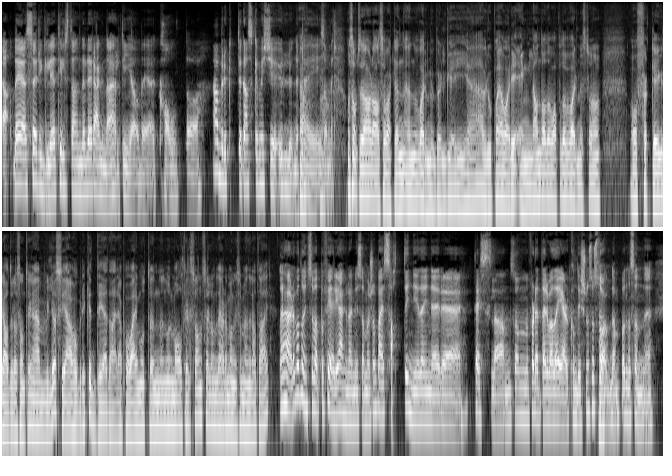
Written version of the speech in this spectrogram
ja, det er sørgelige tilstander. Det regner hele tida, og det er kaldt. og Jeg har brukt ganske mye ullundertøy i sommer. Og samtidig har det altså vært en, en varmebølge i eh, Europa. Jeg var i England da det var på det varmeste og, og 40 grader og sånne ting. Jeg vil jo si jeg håper ikke det der er på vei mot en normal tilstand, selv om det er det mange som mener at det er. Jeg hørte det var noen som var på ferie i England i sommer, som bare satt inni den der eh, Teslaen, som, for det der var det aircondition, og så så de på noe sånn, eh,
